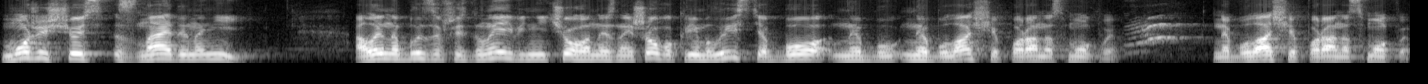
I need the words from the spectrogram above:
може, щось знайде на ній. Але, наблизившись до неї, він нічого не знайшов, окрім листя, бо не, бу- не була ще пора на смокви. Не була ще пора на смокви.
